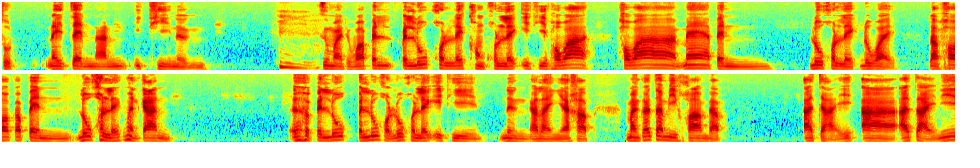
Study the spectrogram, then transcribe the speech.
สุดในเจนนั้นอีกทีหนึ่งคือหมายถึงว่าเป็นเป็นลูกคนเล็กของคนเล็กอีกที เพราะว่าเพราะว่าแม่เป็นลูกคนเล็กด้วย แล้วพ่อก็เป็นลูกคนเล็กเหมือนกัน เออ เป็นลูกเป็นลูกของลูกคนเล็กอีกทีหนึ่งอะไรเงี้ยครับ มันก็จะมีความแบบอาจ่ายอาอาจ่ายนี่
